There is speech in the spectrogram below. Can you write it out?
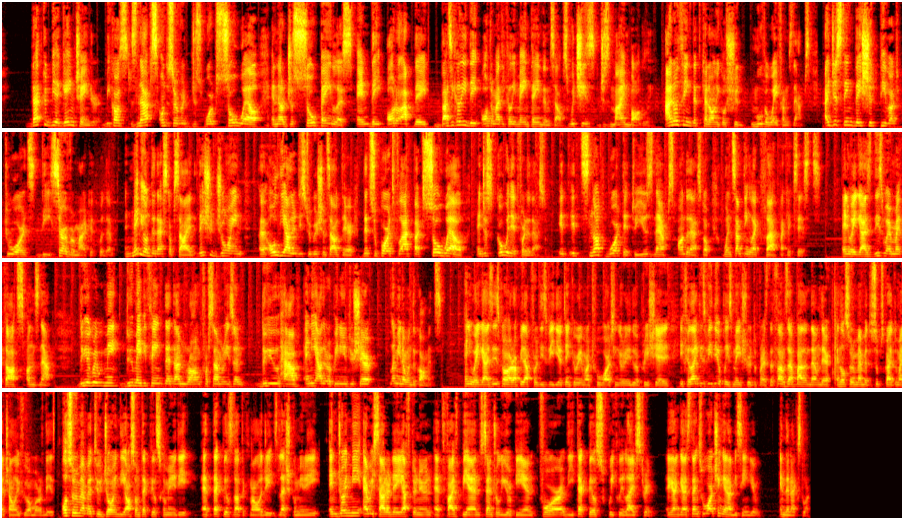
that could be a game changer because snaps on the server just work so well and are just so painless and they auto update. Basically, they automatically maintain themselves, which is just mind boggling. I don't think that Canonical should move away from snaps. I just think they should pivot towards the server market with them. And maybe on the desktop side, they should join uh, all the other distributions out there that support Flatpak so well and just go with it for the desktop. It, it's not worth it to use snaps on the desktop when something like Flatpak exists. Anyway guys, these were my thoughts on Snap. Do you agree with me? Do you maybe think that I'm wrong for some reason? Do you have any other opinion to share? let me know in the comments. Anyway guys, this is gonna wrap it up for this video. Thank you very much for watching, I really do appreciate it. If you like this video, please make sure to press the thumbs up button down there and also remember to subscribe to my channel if you want more of this. Also remember to join the awesome TechPills community at techpills.technology slash community and join me every Saturday afternoon at 5 p.m. Central European for the TechPills weekly live stream. Again guys, thanks for watching and I'll be seeing you in the next one.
